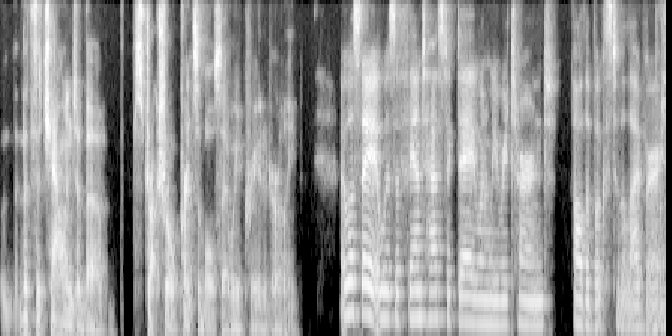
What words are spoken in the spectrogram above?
that's the challenge of the structural principles that we had created early. I will say it was a fantastic day when we returned all the books to the library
